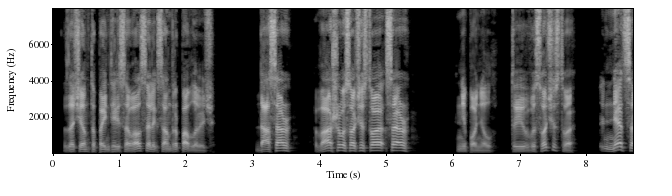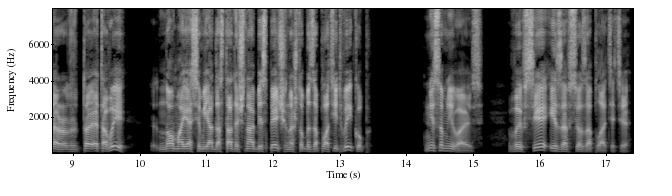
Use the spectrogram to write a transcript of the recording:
— зачем-то поинтересовался Александр Павлович. «Да, сэр. Ваше высочество, сэр», «Не понял. Ты высочество?» «Нет, сэр, это вы. Но моя семья достаточно обеспечена, чтобы заплатить выкуп». «Не сомневаюсь. Вы все и за все заплатите».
